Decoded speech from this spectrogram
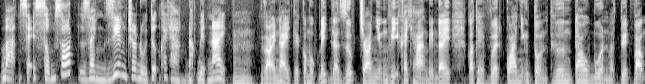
Bạn sẽ sống sót dành riêng cho đối tượng khách hàng đặc biệt này. Ừ, gói này thì có mục đích là giúp cho những vị khách hàng đến đây có thể vượt qua những tổn thương, đau buồn và tuyệt vọng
